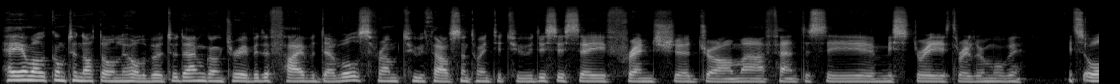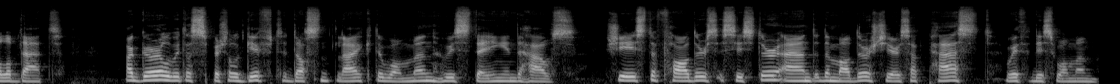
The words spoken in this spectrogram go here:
Hey and welcome to Not Only Hollywood. Today I'm going to review The Five Devils from 2022. This is a French uh, drama, fantasy, mystery, thriller movie. It's all of that. A girl with a special gift doesn't like the woman who is staying in the house. She is the father's sister and the mother shares a past with this woman.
